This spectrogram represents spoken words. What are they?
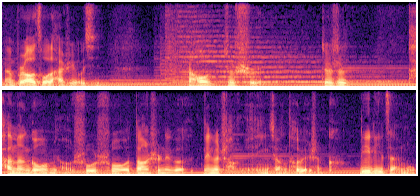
但不知道做的还是游戏。然后就是就是他们跟我描述说，当时那个那个场面印象特别深刻，历历在目。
